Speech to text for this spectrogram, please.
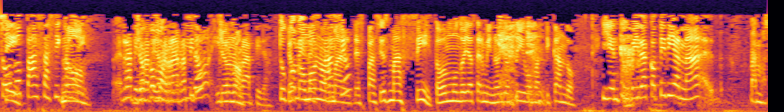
todo Sí. pasa así como... No. Rápido, Yo rápido, como rápido, y Yo como no. rápido. Tú yo como despacio. normal, despacio. Es más, sí, todo el mundo ya terminó y yo sigo masticando. Y en tu vida cotidiana, vamos,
